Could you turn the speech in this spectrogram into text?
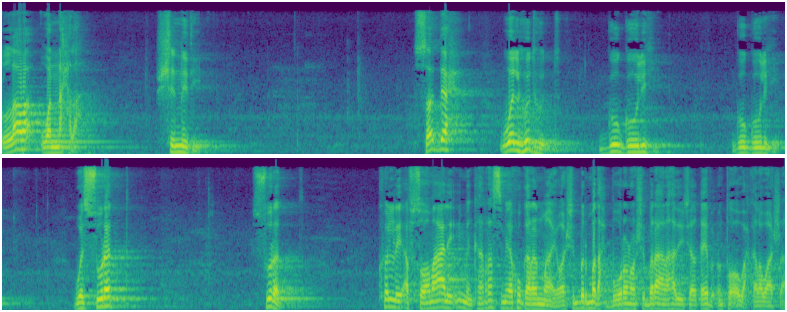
Laba wanaxla shinnidii saddex walhudhud guuguulihii guuguulihii wasurad surad kollay af soomaali iminka rasmiga ku garan maayo. Waa shimbir madax buuran oo shimbiraana had yeeshee qayb cunto oo wax kala waasha.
